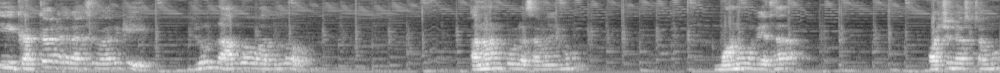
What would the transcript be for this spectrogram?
ఈ కర్కాటక రాశి వారికి జూన్ నాలుగో వారంలో అనానుకూల సమయము మనోవ్యథ పశు నష్టము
